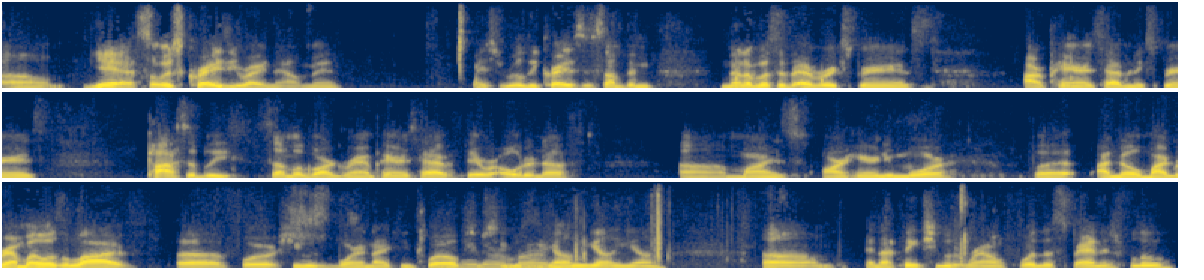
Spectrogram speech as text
um, yeah, so it's crazy right now, man. It's really crazy. It's something none of us have ever experienced. Our parents haven't experienced. Possibly some of our grandparents have if they were old enough. Um, mine's aren't here anymore, but I know my grandmother was alive uh, for she was born in 1912, so she was young, young, young. Um, and I think she was around for the Spanish flu,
